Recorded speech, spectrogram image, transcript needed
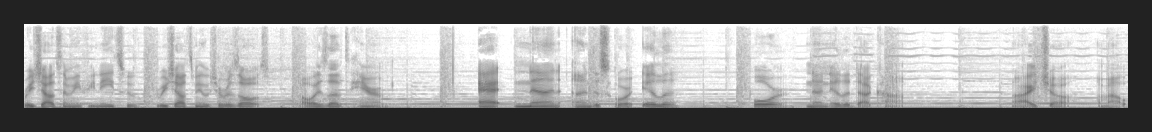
Reach out to me if you need to. Reach out to me with your results. I always love to hear them. At none underscore illa or noneilla.com. All right, y'all. I'm out.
